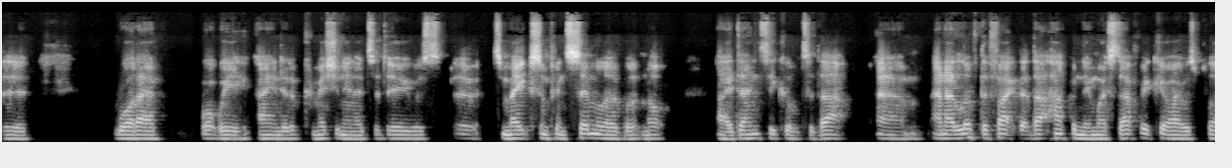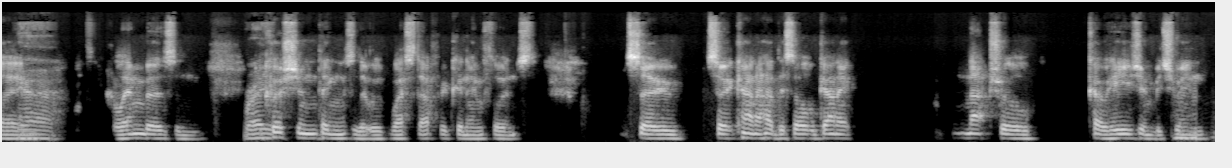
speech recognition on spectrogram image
the what I what we I ended up commissioning her to do was uh, to make something similar but not identical to that. Um, and I love the fact that that happened in West Africa. I was playing yeah. and right. percussion things that were West African influenced. So so it kind of had this organic, natural cohesion between mm-hmm.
